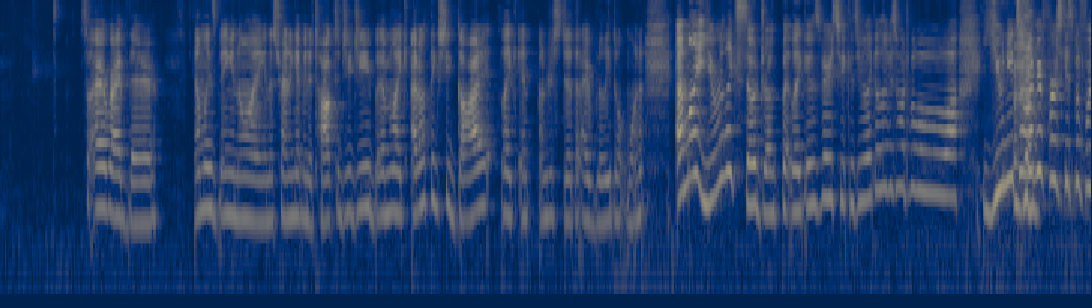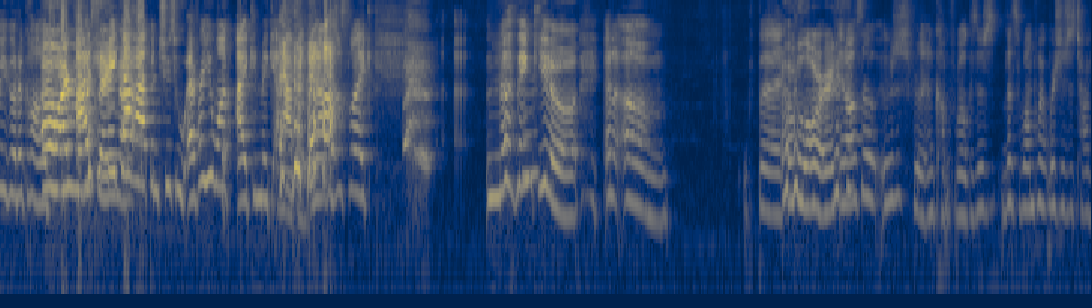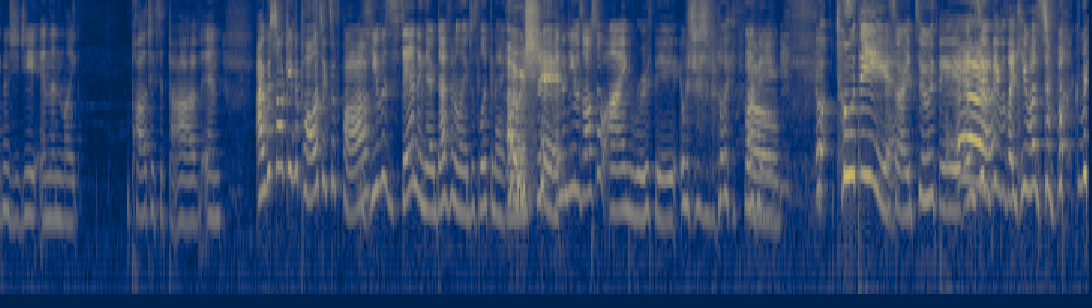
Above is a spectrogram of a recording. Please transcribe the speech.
so I arrived there. Emily's being annoying and is trying to get me to talk to Gigi, but I'm like, I don't think she got it, like, and understood that I really don't want to. Emily, you were like so drunk, but like it was very sweet because you were like, I love you so much, blah blah blah blah. blah. You need to have your first kiss before you go to college. Oh, I remember I can saying make that. that. happen. Choose whoever you want. I can make it happen. And I was just like, no, thank you. And um, but Oh lord. it also it was just really uncomfortable because there's this one point where she's just talking to Gigi and then like politics with Pav and I was talking to politics with Pop. he was standing there definitely just looking at you. Oh, shit. And then he was also eyeing Ruthie, which was really Oh. funny. Oh, Toothy. Sorry, Toothy. And Ugh. Toothy was like, he wants to fuck me.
